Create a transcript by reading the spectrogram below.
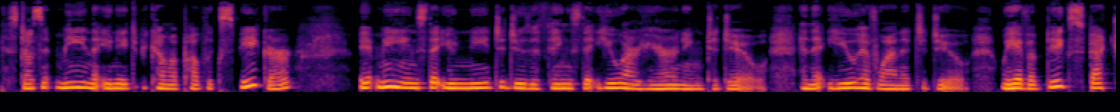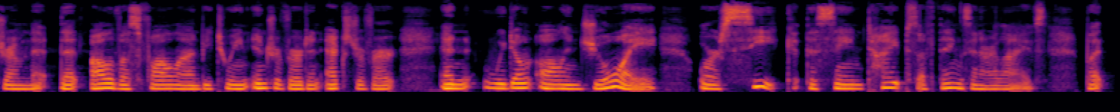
This doesn't mean that you need to become a public speaker. It means that you need to do the things that you are yearning to do and that you have wanted to do. We have a big spectrum that, that all of us fall on between introvert and extrovert, and we don't all enjoy or seek the same types of things in our lives, but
